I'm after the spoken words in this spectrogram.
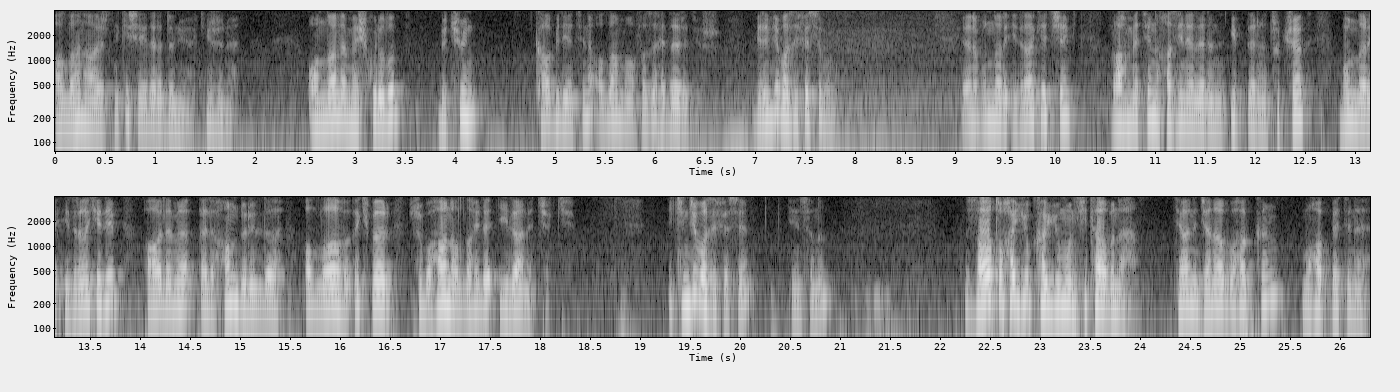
Allah'ın haricindeki şeylere dönüyor yüzünü. Onlarla meşgul olup bütün kabiliyetini Allah muhafaza heder ediyor. Birinci vazifesi bu. Yani bunları idrak edecek, rahmetin hazinelerinin iplerini tutacak, bunları idrak edip aleme elhamdülillah, Allahu Ekber, Subhanallah ile ilan edecek. İkinci vazifesi insanın Zat-ı Hayyu Kayyum'un hitabına yani Cenab-ı Hakk'ın muhabbetine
